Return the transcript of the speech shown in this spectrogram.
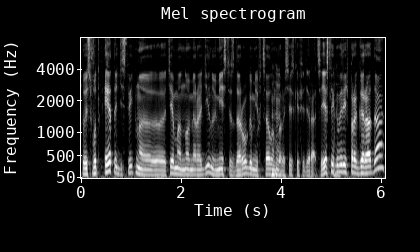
То есть вот это действительно э, тема номер один вместе с дорогами в целом uh-huh. по Российской Федерации. Если uh-huh. говорить про города,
